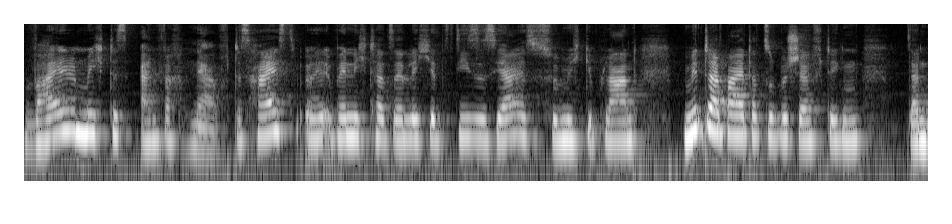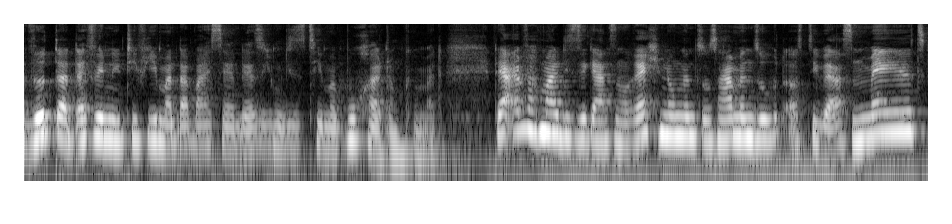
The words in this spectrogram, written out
weil mich das einfach nervt. Das heißt, wenn ich tatsächlich jetzt dieses Jahr, ist es für mich geplant, Mitarbeiter zu beschäftigen, dann wird da definitiv jemand dabei sein, der sich um dieses Thema Buchhaltung kümmert. Der einfach mal diese ganzen Rechnungen zusammensucht aus diversen Mails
